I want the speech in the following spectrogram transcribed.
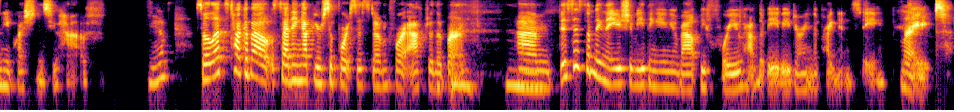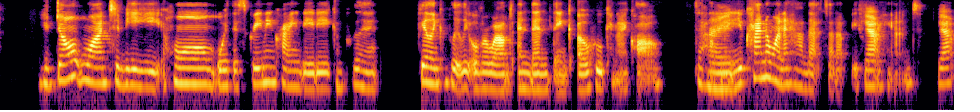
any questions you have. Yep. So let's talk about setting up your support system for after the birth. Mm-hmm. Um, this is something that you should be thinking about before you have the baby during the pregnancy. Right. You don't want to be home with a screaming, crying baby, completely feeling completely overwhelmed, and then think, "Oh, who can I call to help right. me?" You kind of want to have that set up beforehand. Yeah. yeah.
